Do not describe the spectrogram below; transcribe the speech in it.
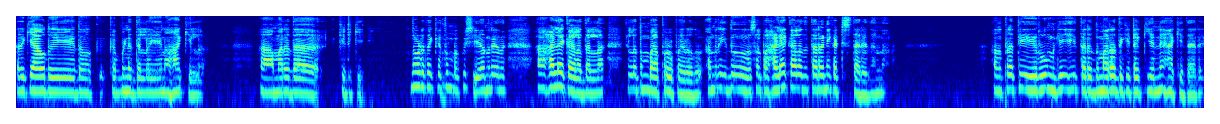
ಅದಕ್ಕೆ ಯಾವುದು ಇದು ಕಬ್ಬಿಣದ್ದೆಲ್ಲ ಏನೂ ಹಾಕಿಲ್ಲ. ಆ ಮರದ ಕಿಟಕಿ. ನೋಡೋದಕ್ಕೆ ತುಂಬ ಖುಷಿ. ಅಂದರೆ ಅದು ಹಳೆ ಕಾಲದಲ್ಲ, ಎಲ್ಲ ತುಂಬ ಅಪರೂಪ ಇರೋದು. ಅಂದರೆ ಇದು ಸ್ವಲ್ಪ ಹಳೆ ಕಾಲದ ಥರನೇ ಕಟ್ಟಿಸ್ತಾರೆ ಇದನ್ನು. ಅದು ಪ್ರತಿ ರೂಮ್ಗೆ ಈ ಥರದ್ದು ಮರದ ಕಿಟಕಿಯನ್ನೇ ಹಾಕಿದ್ದಾರೆ.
